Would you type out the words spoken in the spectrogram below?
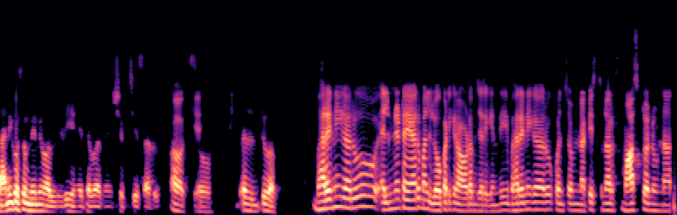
దానికోసం నేను ఆల్రెడీ హైదరాబాద్ షిఫ్ట్ చేశారు ఓకే భరణి గారు ఎలిమినేట్ అయ్యారు మళ్ళీ లోపలికి రావడం జరిగింది. భరణి గారు కొంచెం నటిస్తున్నారు మాస్క్లోనే ఉన్నారు.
